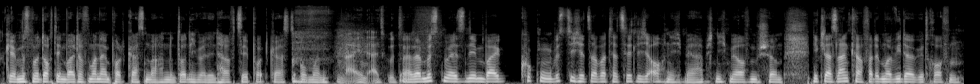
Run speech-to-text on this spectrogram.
Okay, müssen wir doch den Waldhof Mannheim Podcast machen und doch nicht mehr den HFC Podcast. Oh Mann. Nein, alles gut. Na, da müssten wir jetzt nebenbei gucken. Wüsste ich jetzt aber tatsächlich auch nicht mehr. Habe ich nicht mehr auf dem Schirm. Niklas Landgraf hat immer wieder getroffen.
